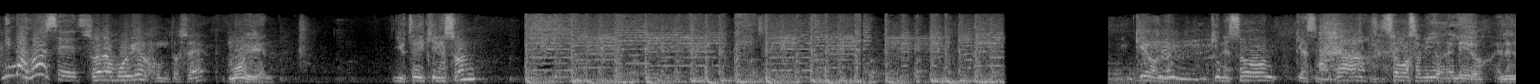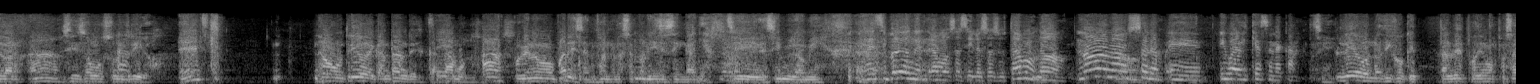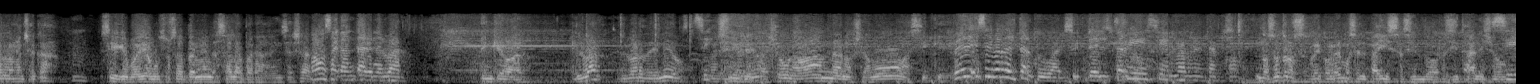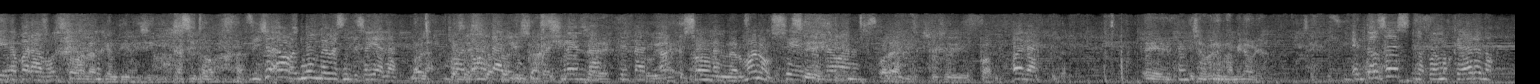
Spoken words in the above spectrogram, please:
Lindas voces. Suenan muy bien juntos, ¿eh? Muy bien. ¿Y ustedes quiénes son? ¿Qué onda? ¿Quiénes son? ¿Qué hacen acá? Somos amigos de Leo, el del bar. Ah. Sí, somos un trío. ¿Eh? No, un trío de cantantes, cantamos nosotros. Ah, porque no parecen. Bueno, las apariencias engañan. Sí, decímelo a mí. Sí, perdón que entramos así, ¿los asustamos? No. No, no, solo, eh, igual, ¿qué hacen acá? Sí. Leo nos dijo que tal vez podíamos pasar la noche acá. Sí, que podíamos usar también la sala para ensayar. Vamos a cantar en el bar. ¿En qué bar? ¿El bar? ¿El bar de Leo? Sí. Sí, le falló una banda, nos llamó, así que... Pero es el bar del Tarco igual. Sí. Del Tarco. Sí, sí, el bar del taco. Nosotros recorremos el país haciendo recitales, yo. Sí, no paramos. Toda la Argentina hicimos. Casi todo. Sí, yo oh, no me presenté, soy Ana. Hola, ¿qué Hola, ¿cómo están? Soy Lucas. Brenda, ¿qué tal? Ah, ¿Son hermanos? Sí, Sí. hermanos. Hola, yo soy Pablo. Hola. Eh, ella es Brenda, mi novia. Entonces, ¿nos podemos quedar o no?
